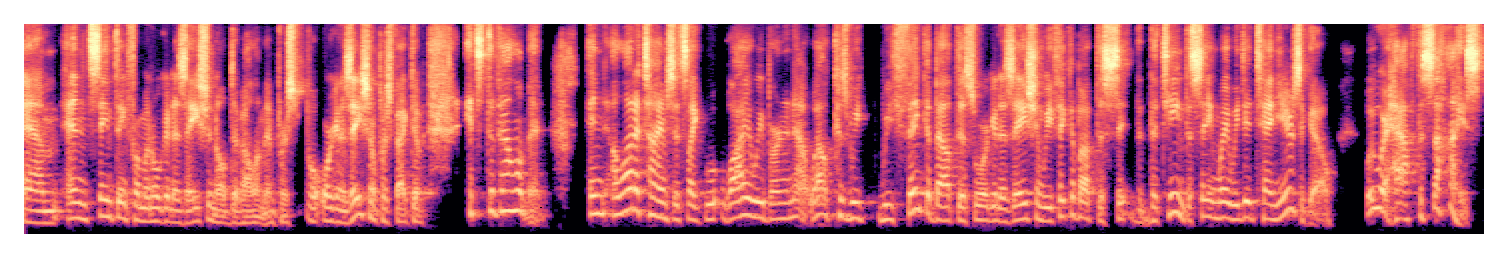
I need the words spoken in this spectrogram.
Um, and same thing from an organizational development, pers- organizational perspective, it's development. And a lot of times it's like, why are we burning out? Well, because we we think about this organization, we think about the the team the same way we did ten years ago. We were half the size.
